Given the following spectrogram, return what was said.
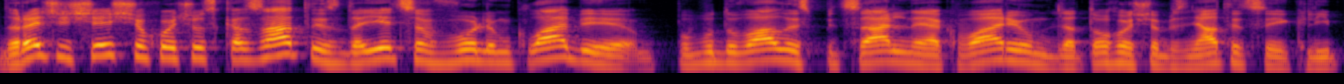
До речі, ще що хочу сказати: здається, в Volume Club побудували спеціальний акваріум для того, щоб зняти цей кліп.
